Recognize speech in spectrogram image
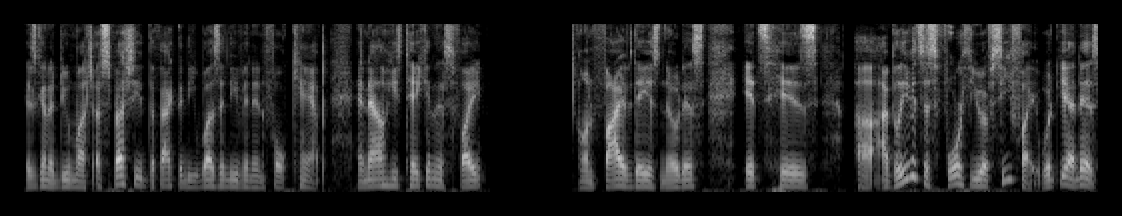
is going to do much, especially the fact that he wasn't even in full camp, and now he's taking this fight on five days' notice. It's his, uh, I believe it's his fourth UFC fight. What? Yeah, it is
